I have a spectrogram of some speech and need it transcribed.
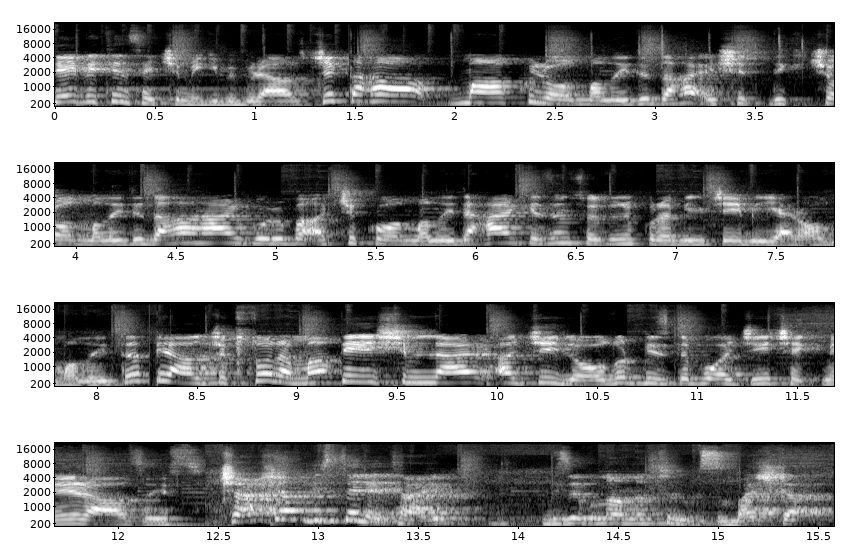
devletin seçimi gibi birazcık. Daha makul olmalıydı, daha eşitlikçi olmalıydı, daha her gruba açık olmalıydı. Herkesin sözünü kurabileceği bir yer olmalıydı. Birazcık zor ama değişimler acıyla olur. Biz de bu acıyı çekmeye razıyız. Çarşaf liste ne Talip? Bize bunu anlatır mısın? Başka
